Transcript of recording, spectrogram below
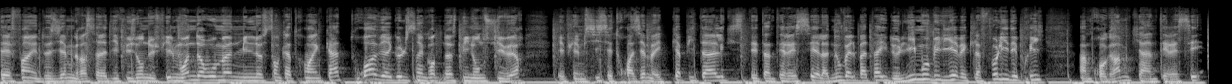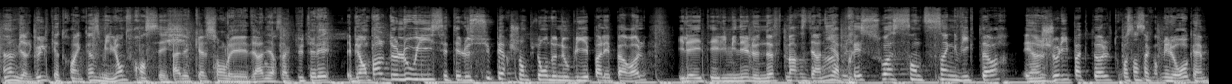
TF1 est deuxième grâce à la diffusion du film Wonder Woman 1984, 3,59 millions de suiveurs. Et puis M6 est troisième avec Capital qui s'était intéressé à la nouvelle bataille de l'immobilier avec la folie des prix. Un programme qui a intéressé 1,95 million de Français. Allez, quelles sont les dernières actus télé? Eh bien, on parle de Louis. C'était le super champion de N'oubliez pas les paroles. Il a été éliminé le 9 mars dernier après 65 victoires et un joli pactole, 350 000 euros quand même.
